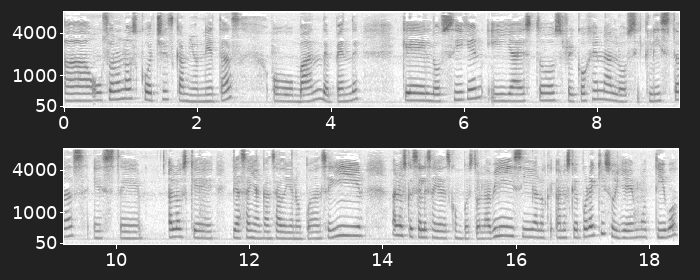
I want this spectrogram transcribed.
Uh, son unos coches, camionetas o van, depende, que los siguen y ya estos recogen a los ciclistas, este, a los que ya se hayan cansado y ya no puedan seguir, a los que se les haya descompuesto la bici, a, lo que, a los que por X o Y motivo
